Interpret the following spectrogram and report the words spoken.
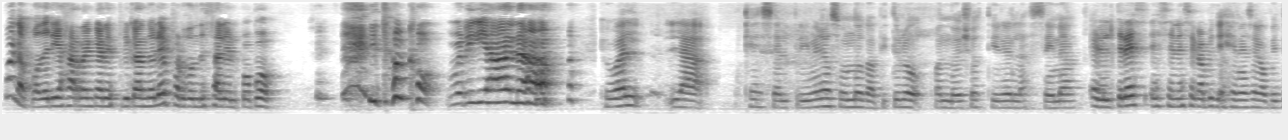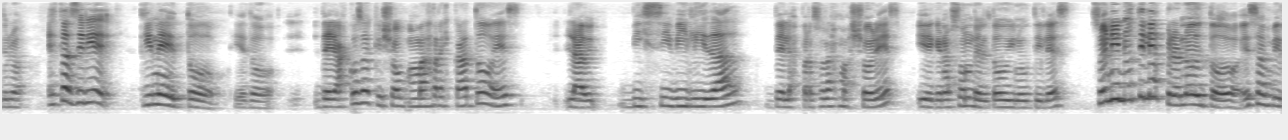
bueno, podrías arrancar explicándole por dónde sale el popó. y toco, Brianna. Igual la que es el primero o segundo capítulo cuando ellos tienen la cena El 3 es en ese capítulo. es en ese capítulo. Esta serie tiene de todo, tiene todo. De las cosas que yo más rescato es la visibilidad de las personas mayores y de que no son del todo inútiles. Son inútiles, pero no del todo. Ese es mi,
